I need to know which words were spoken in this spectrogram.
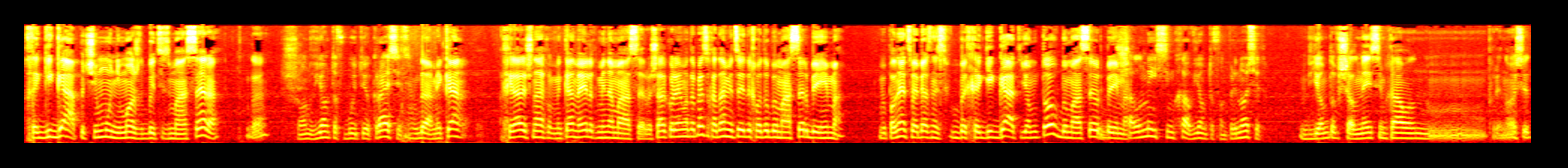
Хагига почему не может быть из Маасера? Да? Что он в Йомтов будет ее красить. Да, Микан, Хилали Шнаху, Микан Вейлах Мина Маасер. Вешар Кулем это Песах, Адам Яцейд Ихваду бы Маасер Бейма. Выполняет свою обязанность в Хагигат Йомтов бы Маасер Бейма. Шалмей Симха в Йомтов он приносит? В Йомтов Шалмей Симха он приносит.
